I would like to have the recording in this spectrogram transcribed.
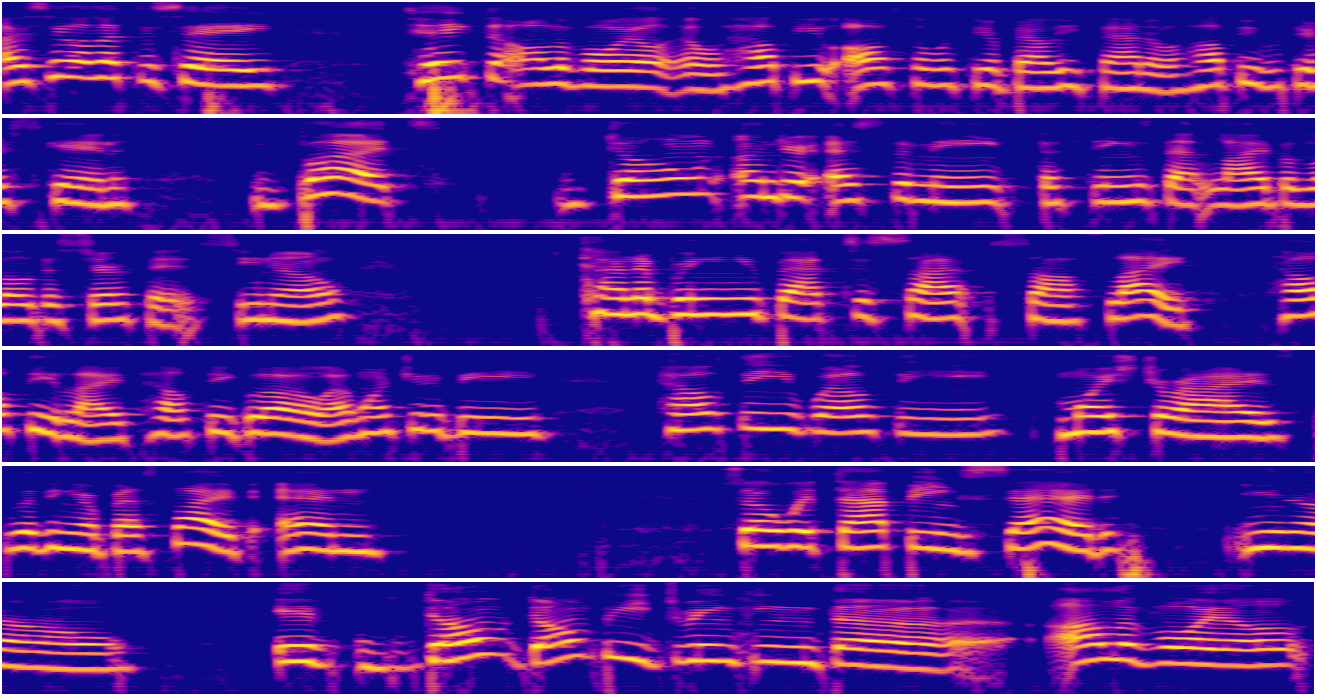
I say all that to say take the olive oil. It will help you also with your belly fat. It will help you with your skin. But don't underestimate the things that lie below the surface, you know, kind of bringing you back to so- soft life, healthy life, healthy glow. I want you to be healthy, wealthy, moisturized, living your best life. And so with that being said, you know, if don't don't be drinking the olive oil,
